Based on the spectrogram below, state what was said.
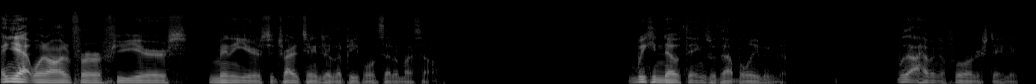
And yet went on for a few years, many years, to try to change other people instead of myself. We can know things without believing them, without having a full understanding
